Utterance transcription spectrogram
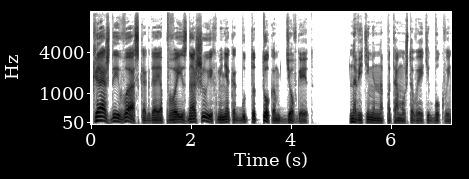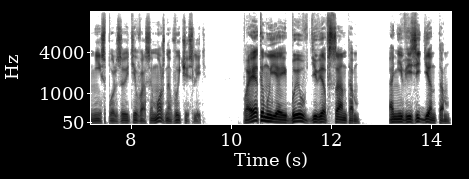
Каждый вас, когда я произношу их, меня как будто током дёвгает. Но ведь именно потому, что вы эти буквы не используете, вас и можно вычислить. Поэтому я и был в диверсантом, а не визидентом.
